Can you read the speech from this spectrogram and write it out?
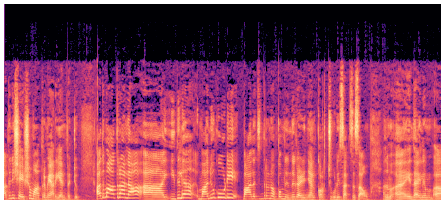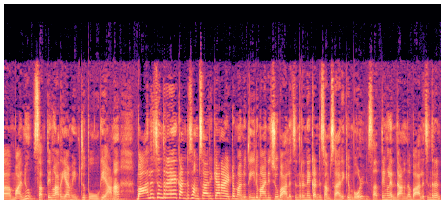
അതിനുശേഷം മാത്രമേ അറിയാൻ പറ്റൂ. അതുമാത്രമല്ല ഇതിൽ മനു കൂടി ബാലചന്ദ്രനൊപ്പം നിന്ന് കഴിഞ്ഞാൽ കുറച്ചുകൂടി സക്സസ് ആവും. അത് എന്തായാലും മനു സത്യങ്ങൾ അറിയാൻ വേണ്ടിയിട്ട് പോവുകയാണ്. ബാലചന്ദ്രനെ കണ്ട് സംസാരിക്കാനായിട്ട് മനു തീരുമാനിച്ചു. ബാലചന്ദ്രനെ കണ്ട് സംസാരിക്കുമ്പോൾ സത്യങ്ങൾ എന്താണെന്ന് ബാലചന്ദ്രൻ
